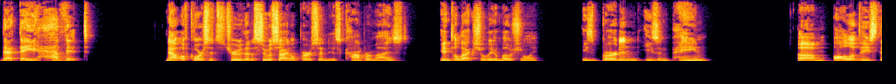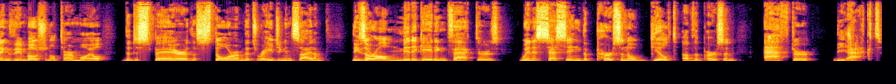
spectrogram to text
that they have it? Now, of course, it's true that a suicidal person is compromised intellectually, emotionally. He's burdened, he's in pain. Um, all of these things, the emotional turmoil, the despair, the storm that's raging inside him, these are all mitigating factors when assessing the personal guilt of the person after the act.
